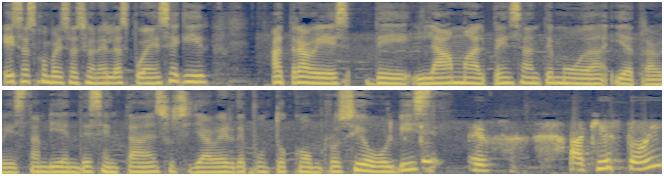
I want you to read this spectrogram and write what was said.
Esas conversaciones las pueden seguir a través de La Malpensante Moda y a través también de sentada en su silla verde.com. Rocío, ¿volviste? aquí estoy.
